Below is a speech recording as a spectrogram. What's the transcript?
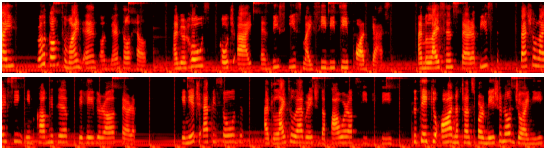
Hi, welcome to Mind and on Mental Health. I'm your host, Coach I, and this is my CBT podcast. I'm a licensed therapist specializing in cognitive behavioral therapy. In each episode, I'd like to leverage the power of CBT to take you on a transformational journey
